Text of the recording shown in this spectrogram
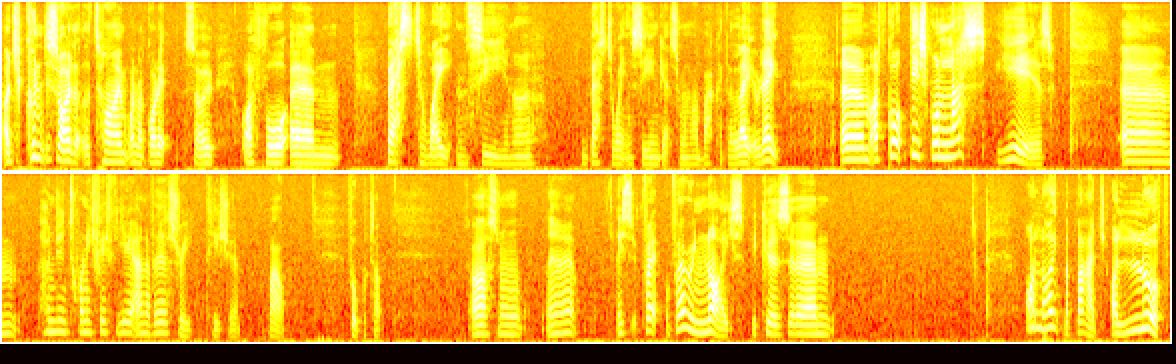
I just couldn't decide at the time when I got it. So I thought um, best to wait and see, you know best to wait and see and get someone on back at a later date. Um, I've got this one last year's um, 125th year anniversary T-shirt. Wow, football top. Arsenal. Uh, it's very nice because um, I like the badge. I love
